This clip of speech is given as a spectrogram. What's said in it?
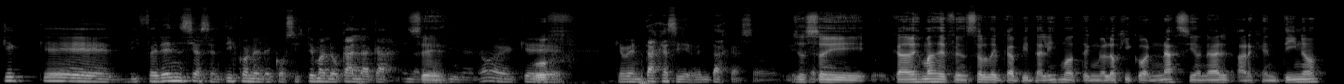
¿Qué, diferencias sentís con el ecosistema local acá en Argentina? Eh, ¿Qué, ventajas y desventajas? Yo soy cada vez más defensor del capitalismo tecnológico nacional argentino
